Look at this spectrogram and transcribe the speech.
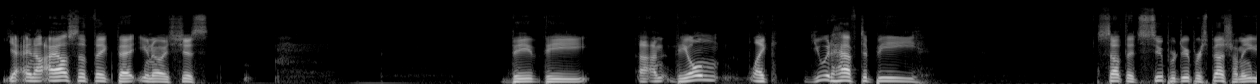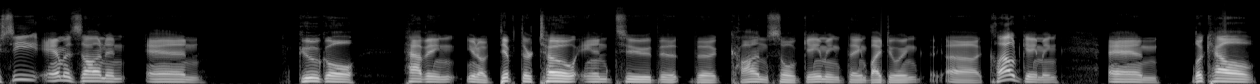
Yeah, and I also think that you know it's just the the um, the only like you would have to be something super duper special. I mean, you see Amazon and and Google having you know dipped their toe into the the console gaming thing by doing uh, cloud gaming, and look how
